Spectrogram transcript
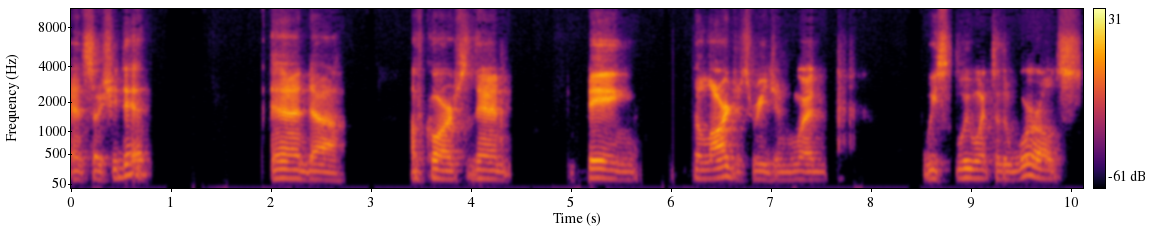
And so she did. And uh, of course, then being the largest region when we we went to the worlds,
